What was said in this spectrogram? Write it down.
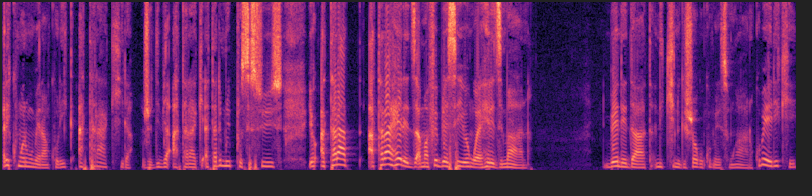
ari kumwe n'umumerankorike atarakira. Jodibya atarakira atari muri porosesusi atarahereza amafeburese yiwe ngo ayahereze imana. Bene data ni ikintu gishobora gukomeretsa umwana. Kubera iki?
